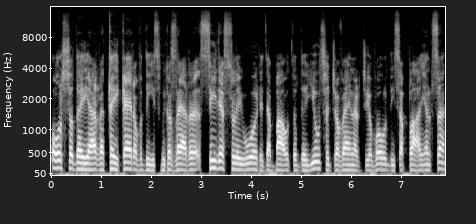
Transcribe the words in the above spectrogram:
also they are uh, take care of this because they are uh, seriously worried about the usage of energy of all these appliances.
